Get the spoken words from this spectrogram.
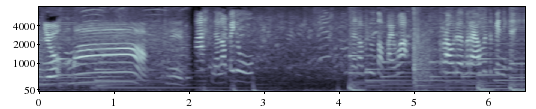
นเยอะมาก นี่ดูอะเดี๋ยวเราไปดูเดี๋ยวเราไปดูต่อไปว่า เราเดินไปแล้วมันจะเป็นยังไงอะ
